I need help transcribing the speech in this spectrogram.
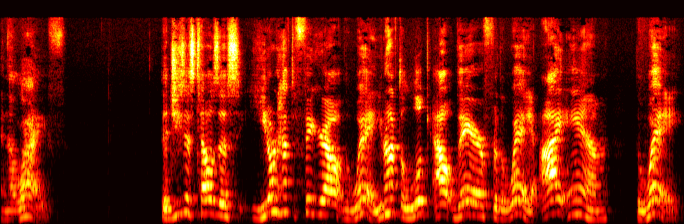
and the life that Jesus tells us you don't have to figure out the way. You don't have to look out there for the way. I am the way.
